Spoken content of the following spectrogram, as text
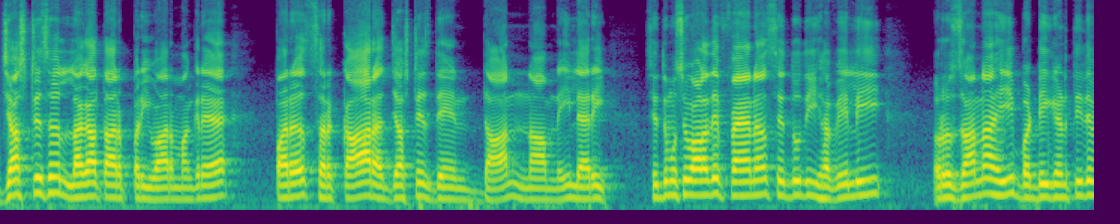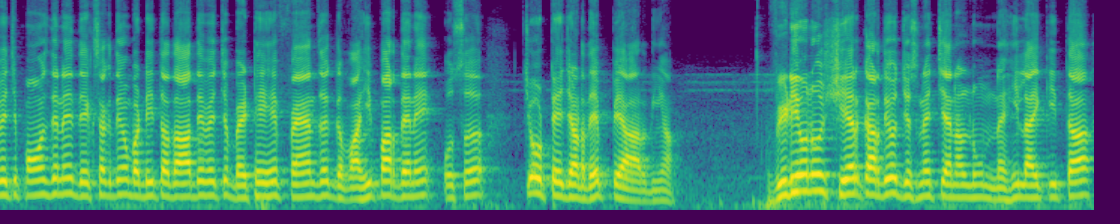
ਜਸਟਿਸ ਲਗਾਤਾਰ ਪਰਿਵਾਰ ਮੰਗ ਰਿਹਾ ਹੈ, ਪਰ ਸਰਕਾਰ ਜਸਟਿਸ ਦੇਣ ਦਾ ਨਾਮ ਨਹੀਂ ਲੈ ਰਹੀ। ਸਿੱਧੂ ਮੂਸੇਵਾਲਾ ਦੇ ਫੈਨ ਸਿੱਧੂ ਦੀ ਹਵੇਲੀ ਰੋਜ਼ਾਨਾ ਹੀ ਵੱਡੀ ਗਿਣਤੀ ਦੇ ਵਿੱਚ ਪਹੁੰਚਦੇ ਨੇ। ਦੇਖ ਸਕਦੇ ਹੋ ਵੱਡੀ ਤਾਦਾਦ ਦੇ ਵਿੱਚ ਬੈਠੇ ਇਹ ਫੈਨਸ ਗਵਾਹੀ ਭਰਦੇ ਨੇ ਉਸ ਝੋਟੇ ਜੜ ਦੇ ਪਿਆਰ ਦੀਆਂ। ਵੀਡੀਓ ਨੂੰ ਸ਼ੇਅਰ ਕਰ ਦਿਓ ਜਿਸ ਨੇ ਚੈਨਲ ਨੂੰ ਨਹੀਂ ਲਾਈਕ ਕੀਤਾ।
